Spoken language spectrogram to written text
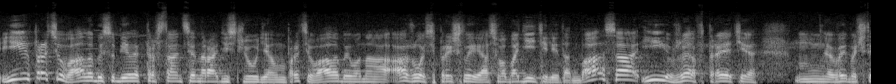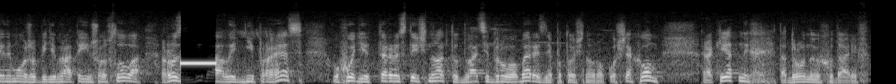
І працювала би собі електростанція на радість людям, працювала би вона, аж ось прийшли освободітелі Донбаса, і вже втретє, вибачте, не можу підібрати іншого слова, роз'їбали Дніпрогес у ході терористичного акту 22 березня поточного року шляхом ракетних та дронових ударів.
